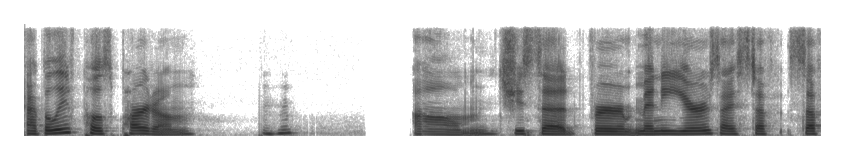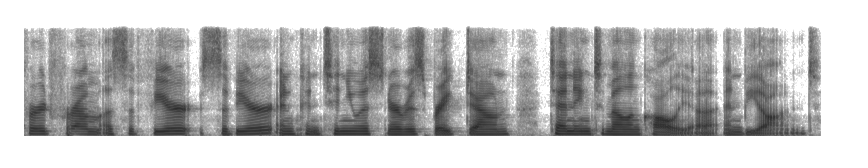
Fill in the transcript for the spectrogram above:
I believe, postpartum. Mm-hmm. Um, she said, For many years, I stuff- suffered from a severe, severe and continuous nervous breakdown tending to melancholia and beyond.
